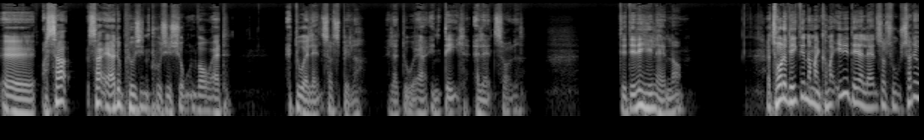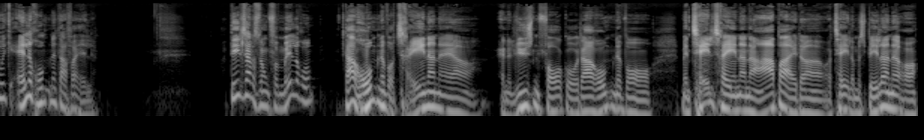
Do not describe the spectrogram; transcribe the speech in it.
øh, og så så er du pludselig i en position, hvor at, at du er landsholdsspiller, eller du er en del af landsholdet. Det er det, det hele handler om. Jeg tror, det er vigtigt, når man kommer ind i det her landsholdshus, så er det jo ikke alle rummene, der er for alle. Dels er der sådan nogle formelle rum. Der er rummene, hvor trænerne er, og analysen foregår. Der er rummene, hvor mentaltrænerne arbejder og taler med spillerne, og,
